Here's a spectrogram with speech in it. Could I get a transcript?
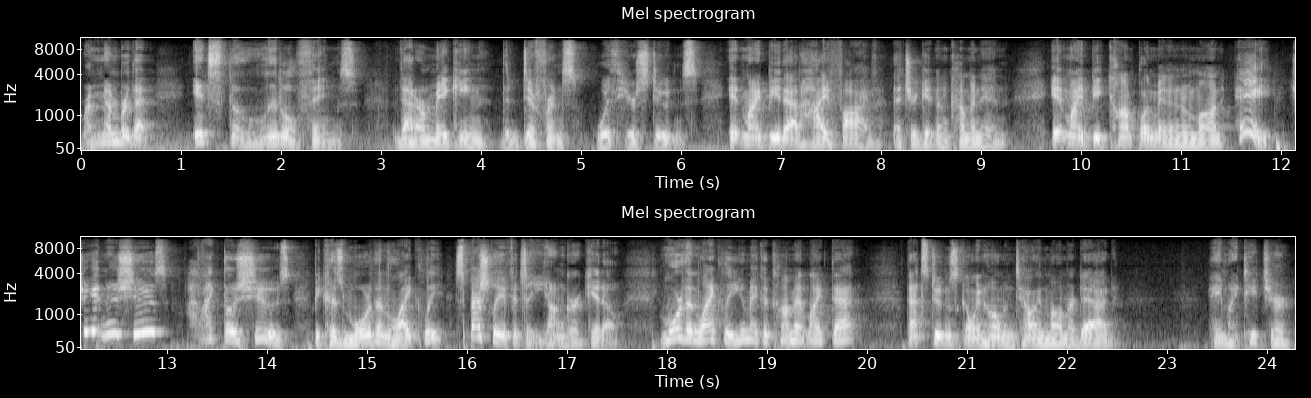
remember that it's the little things that are making the difference with your students. It might be that high five that you're getting them coming in. It might be complimenting them on, hey, did you get new shoes? I like those shoes. Because more than likely, especially if it's a younger kiddo, more than likely you make a comment like that, that student's going home and telling mom or dad, hey, my teacher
